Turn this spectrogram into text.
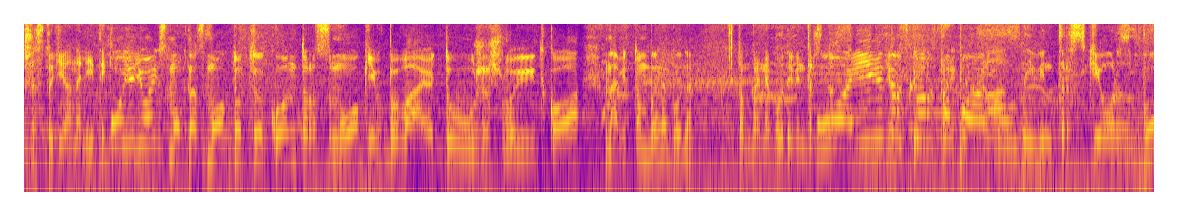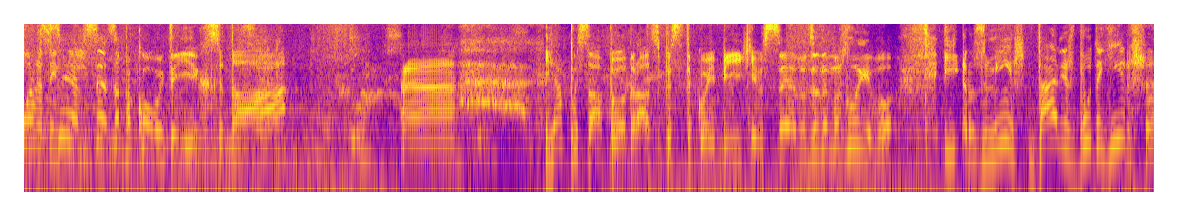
Ще студія аналітики. Ой-ой-ой, смок на смок, тут контрсмок і вбивають дуже швидко. Навіть томби не буде. Томбе не буде Вінтерскьорс. Ой, Вінтерскьорс попав! Прекрасний Вінтерскьорс. Боже ти Все, мій. все, запаковуйте їх. Сюда. Е, Я писав би одразу після такої бійки, все, ну це неможливо. І розумієш, далі ж буде гірше.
